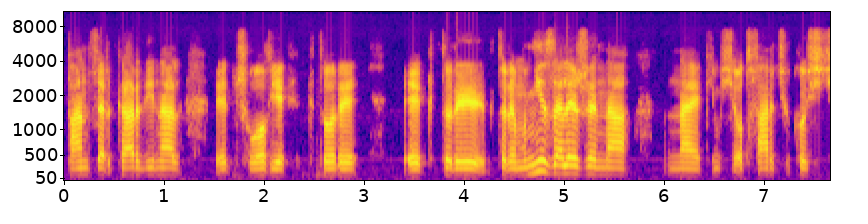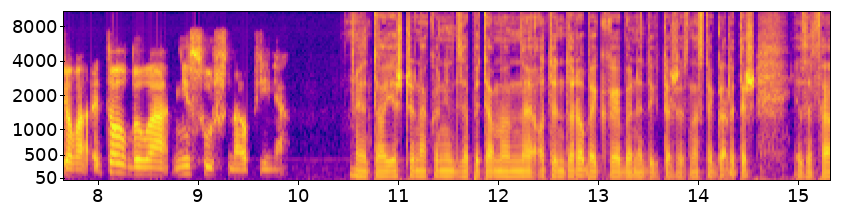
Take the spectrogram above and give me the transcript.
pancer kardynal, człowiek, który który, któremu nie zależy na, na jakimś otwarciu kościoła. To była niesłuszna opinia. To jeszcze na koniec zapytam o ten dorobek Benedykta XVI, ale też Józefa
